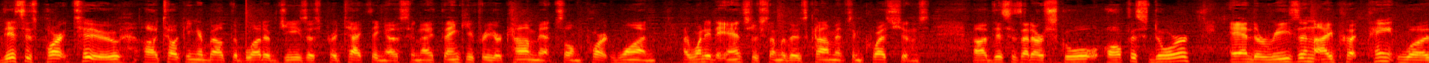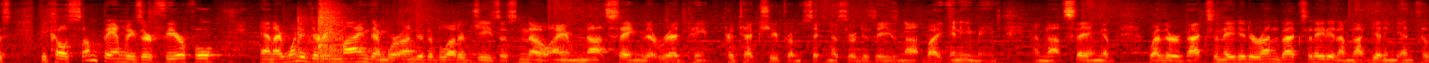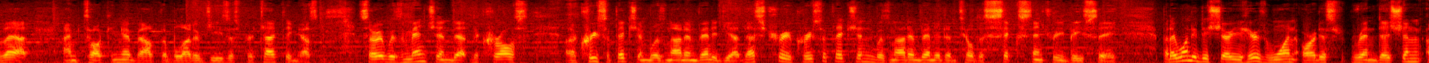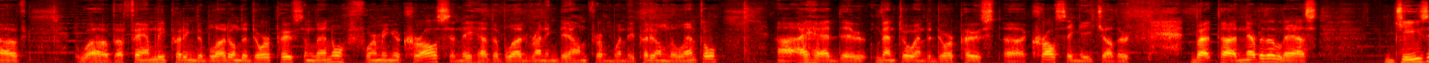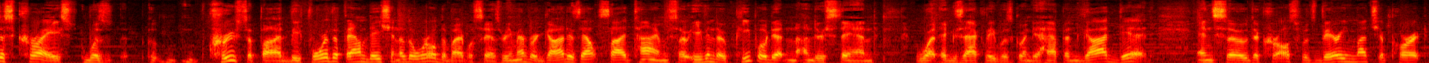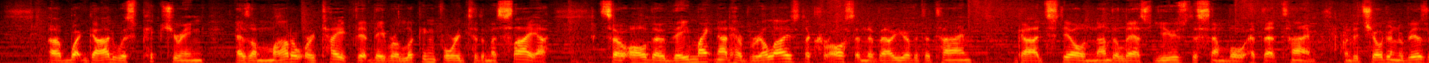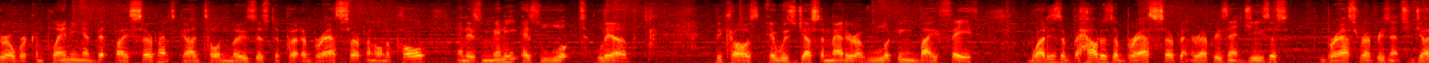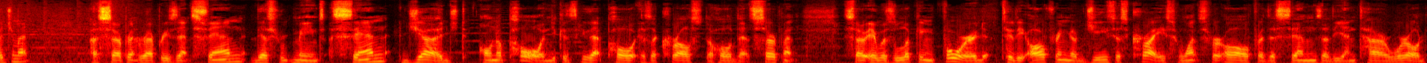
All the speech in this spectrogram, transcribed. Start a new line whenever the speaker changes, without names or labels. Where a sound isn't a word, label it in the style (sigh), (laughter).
This is part two, uh, talking about the blood of Jesus protecting us. And I thank you for your comments on part one. I wanted to answer some of those comments and questions. Uh, this is at our school office door. And the reason I put paint was because some families are fearful. And I wanted to remind them we're under the blood of Jesus. No, I am not saying that red paint protects you from sickness or disease, not by any means. I'm not saying whether vaccinated or unvaccinated, I'm not getting into that. I'm talking about the blood of Jesus protecting us. So it was mentioned that the cross, uh, crucifixion was not invented yet. That's true. Crucifixion was not invented until the 6th century BC. But I wanted to show you, here's one artist rendition of, of a family putting the blood on the doorpost and lintel, forming a cross, and they had the blood running down from when they put it on the lintel. Uh, I had the lintel and the doorpost uh, crossing each other, but uh, nevertheless, Jesus Christ was crucified before the foundation of the world, the Bible says. Remember, God is outside time, so even though people didn't understand what exactly was going to happen, God did. And so the cross was very much a part of what God was picturing as a model or type that they were looking forward to the Messiah. So although they might not have realized the cross and the value of it at the time, God still nonetheless used the symbol at that time. When the children of Israel were complaining and bit by serpents, God told Moses to put a brass serpent on a pole, and as many as looked lived, because it was just a matter of looking by faith. What is a, how does a brass serpent represent Jesus? Brass represents judgment. A serpent represents sin. This means sin judged on a pole, and you can see that pole is a cross to hold that serpent. So it was looking forward to the offering of Jesus Christ once for all for the sins of the entire world.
